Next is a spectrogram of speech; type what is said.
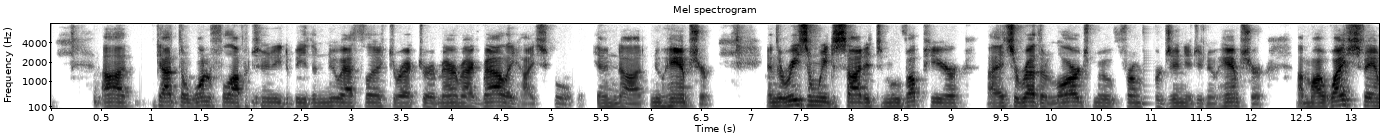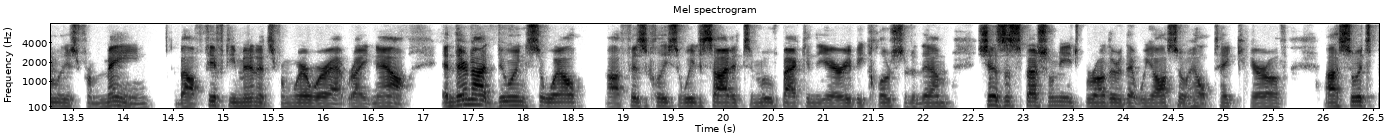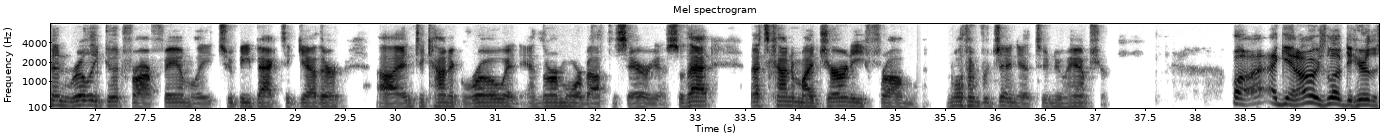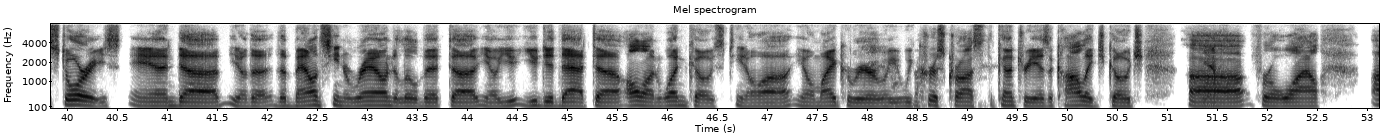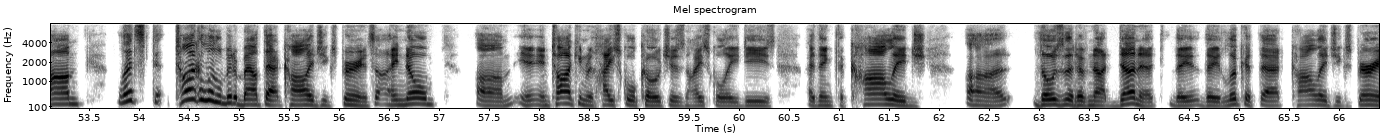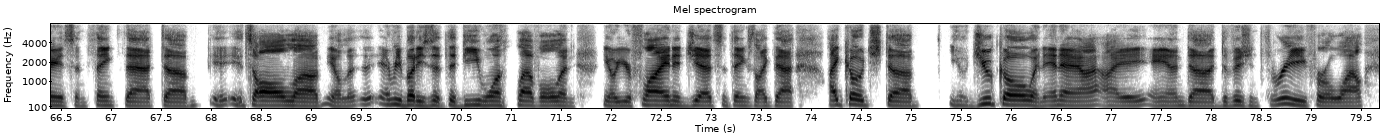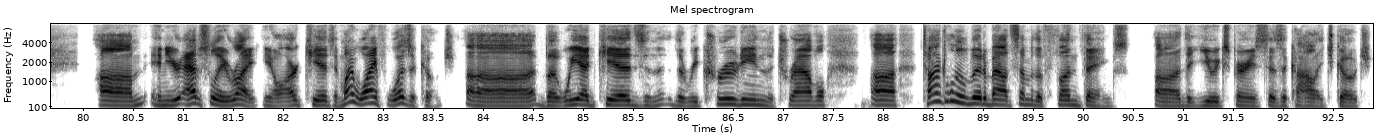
uh, got the wonderful opportunity to be the new athletic director at Merrimack Valley High School in uh, New Hampshire. And the reason we decided to move up here, uh, it's a rather large move from Virginia to New Hampshire. Uh, my wife's family is from Maine, about 50 minutes from where we're at right now. And they're not doing so well uh, physically. So we decided to move back in the area, be closer to them. She has a special needs brother that we also help take care of. Uh, so it's been really good for our family to be back together uh, and to kind of grow and, and learn more about this area. So that that's kind of my journey from Northern Virginia to New Hampshire. Well, again, I always love to hear the stories and uh, you know the the bouncing around a little bit. Uh, you know, you you did that uh, all on one coast. You know, uh, you know, my career we we crisscrossed the country as a college coach uh, yeah. for a while. Um, let's t- talk a little bit about that college experience. I know um, in, in, talking with high school coaches and high school ads, I think the college uh, those that have not done it, they they look at that college experience and think that uh, it's all uh, you know everybody's at the D one level and you know you're flying in jets and things like that. I coached uh, you know JUCO and NAIA and uh, Division three for a while. Um, and you're absolutely right. You know, our kids and my wife was a coach, uh, but we had kids and the, recruiting, the travel. Uh, talk a little bit about some of the fun things uh, that you experienced as a college coach?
